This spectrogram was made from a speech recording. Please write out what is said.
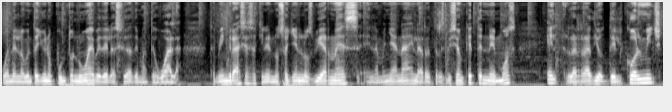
o en el 91.9 de la ciudad de Matehuala. También gracias a quienes nos oyen los viernes en la mañana en la retransmisión que tenemos en la radio del Colmich,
